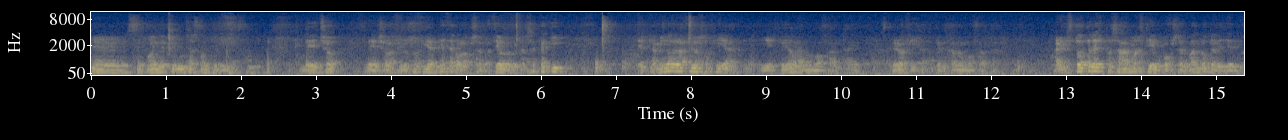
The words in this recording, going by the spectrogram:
eh, se pueden decir muchas tonterías también. De hecho, de hecho, la filosofía empieza con la observación. Lo que pasa es que aquí, el camino de la filosofía, y estoy hablando en voz alta, ¿eh? pero fíjate, pensando en voz alta, Aristóteles pasaba más tiempo observando que leyendo.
